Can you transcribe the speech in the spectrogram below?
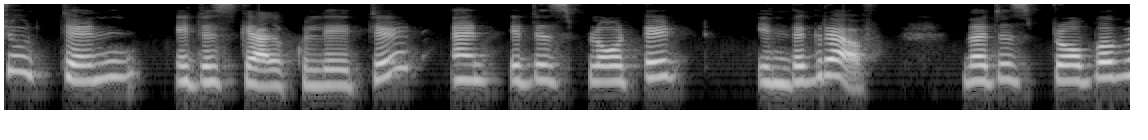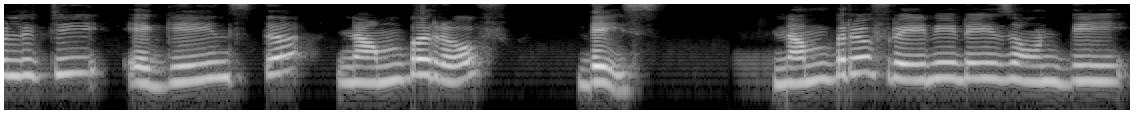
to 10 it is calculated and it is plotted in the graph that is probability against the number of days. Number of rainy days on the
